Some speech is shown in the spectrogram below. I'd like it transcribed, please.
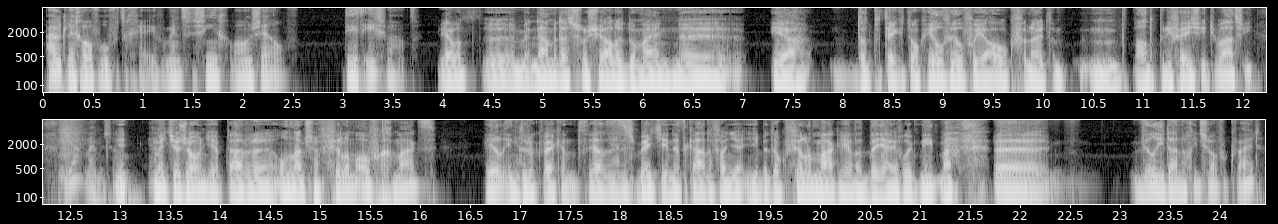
uitleg over hoeven te geven. Mensen zien gewoon zelf, dit is wat. Ja, want eh, met name dat sociale domein, eh, ja, dat betekent ook heel veel voor jou, ook vanuit een, bepaalde privésituatie. Ja, met mijn zoon. Ja. Met je zoon, je hebt daar onlangs een film over gemaakt. Heel indrukwekkend. Ja, dat Ja. is een beetje in het kader van, ja, je bent ook filmmaker. Ja, wat ben je eigenlijk niet. Maar wil je daar nog iets over kwijt?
